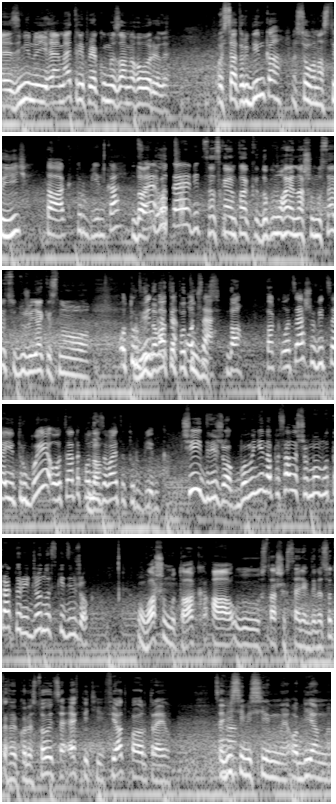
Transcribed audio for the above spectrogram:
е, змінної геометрії, про яку ми з вами говорили. Ось ця турбінка, ось вона стоїть. Так, турбінка. Да, це і от оте від Це, скажімо так, допомагає нашому серцю дуже якісно О, турбінка віддавати це потужність. оце. Да, так. Оце, що від цієї труби, оце так Да. називається турбінка. Чий двіжок? Бо мені написали, що в моєму тракторі джоновський двіжок. У вашому так, а у старших серіях 900 використовується FPT Fiat Powertrail. Це Ага. 8,7 об'єм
